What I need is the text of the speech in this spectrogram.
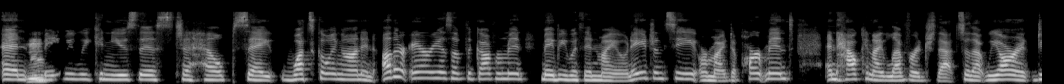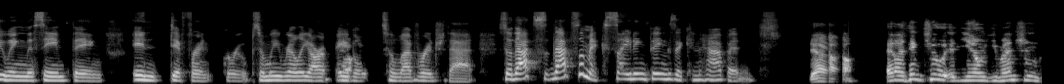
And mm-hmm. maybe we can use this to help say what's going on in other areas of the government, maybe within my own agency or my department, and how can I leverage that so that we aren't doing the same thing in different groups and we really are able to leverage that. So that's that's some exciting things that can happen. Yeah. And I think too, you know, you mentioned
